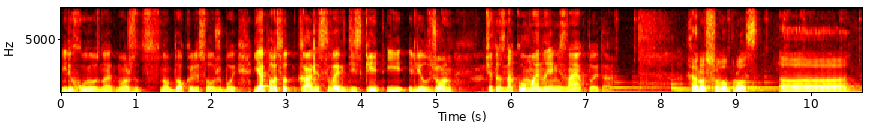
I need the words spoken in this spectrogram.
Или хуй его знает, может, Snoop Dogg или Soulja Boy. Я просто Кали Свэг, Дискрит и Лил Джон, что-то знакомое, но я не знаю, кто это. Хороший вопрос. Соулджа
